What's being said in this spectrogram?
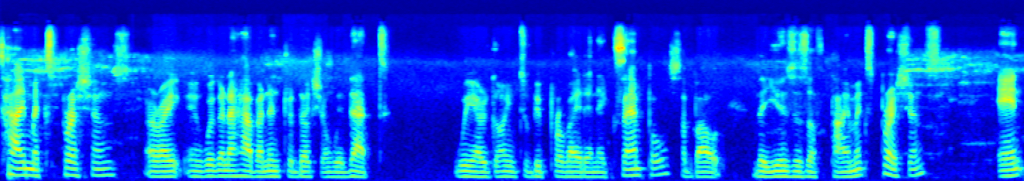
time expressions, all right? And we're gonna have an introduction with that. We are going to be providing examples about the uses of time expressions. And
